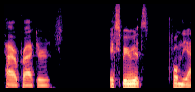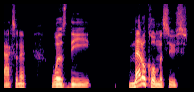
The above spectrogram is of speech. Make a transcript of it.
chiropractor experience from the accident was the medical masseuse.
